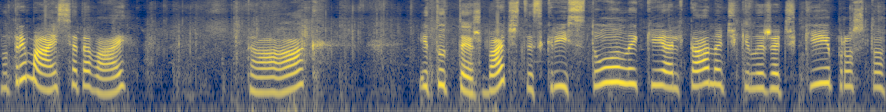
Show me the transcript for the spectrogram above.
Ну, тримайся, давай. Так. І тут теж, бачите, скрізь столики, альтаночки, лежачки, просто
